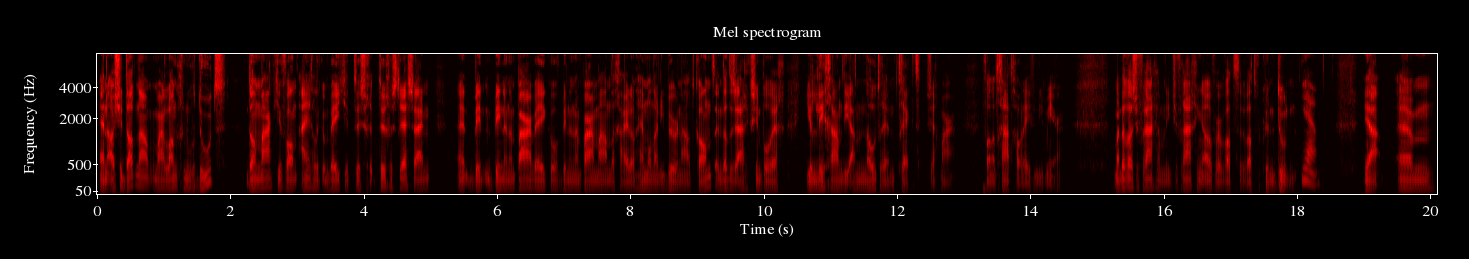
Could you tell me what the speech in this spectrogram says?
en als je dat nou maar lang genoeg doet, dan maak je van eigenlijk een beetje te, te gestrest zijn. Binnen een paar weken of binnen een paar maanden ga je dan helemaal naar die burn-out kant. En dat is eigenlijk simpelweg je lichaam die aan de noodrem trekt, zeg maar. Van het gaat gewoon even niet meer. Maar dat was je vraag helemaal niet. Je vraag ging over wat, wat we kunnen doen. Ja. Ja, um,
